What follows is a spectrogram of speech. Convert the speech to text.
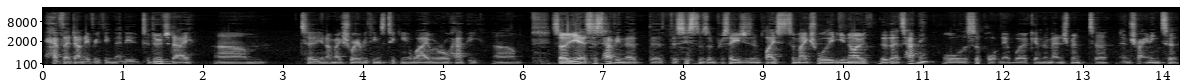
have they done everything they needed to do today? Um, to you know make sure everything's ticking away, we're all happy. Um, so yeah, it's just having the, the, the systems and procedures in place to make sure that you know that that's happening, or the support network and the management to, and training to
